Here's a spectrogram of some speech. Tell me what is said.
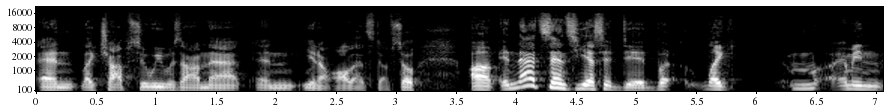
and like Chop Suey was on that, and you know all that stuff. So, um, in that sense, yes, it did. But like, m- I mean,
